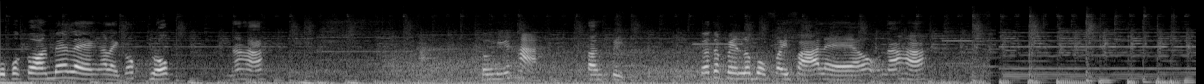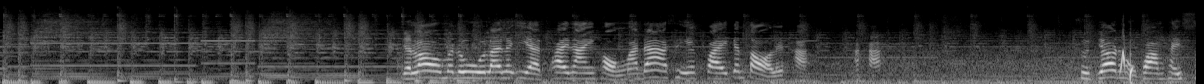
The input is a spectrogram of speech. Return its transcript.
อุปกรณ์แม่แรงอะไรก็ครบนะคะ ตรงนี้ค่ะตอนปิด ก็จะเป็นระบบไฟฟ้าแล้วนะคะ เดี๋ยวเรามาดูรายละเอียดภายในของ Mazda CX-5 กันต่อเลยค่ะนะคะ สุดยอดของความไฮโซ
